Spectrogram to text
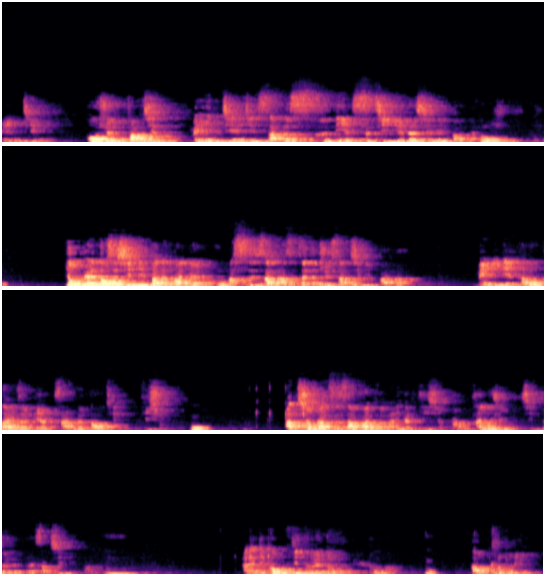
美英姐，候选发现美英姐已经上了十年、十几年的心灵班了。哦，永远都是心灵班的班员。他事实上他是真的去上心灵班吗？每一年他都带着两三个道金去上。哦，他上到智商班的，阿你敢继续啊？他又去新的人来上心理班。嗯，阿你你讲人才都会好吗？嗯，那我可怜。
